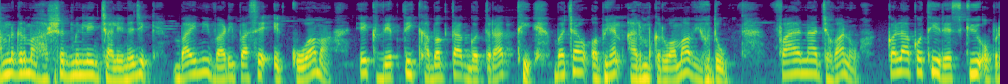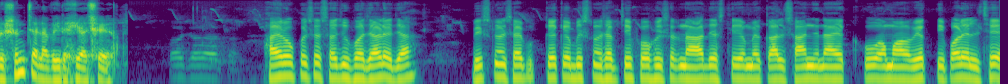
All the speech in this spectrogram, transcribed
જામનગરમાં હર્ષદ મિલની ચાલી નજીક બાઈની વાડી પાસે એક કૂવામાં એક વ્યક્તિ ખાબકતા ગતરાતથી બચાવ અભિયાન આરંભ કરવામાં આવ્યું હતું. ફાયરના જવાનો કલાકોથી રેસ્ક્યુ ઓપરેશન ચલાવી રહ્યા છે. ફાયર ઓફિસર સજુભા જાડેજા, બિશ્નોઈ સાહેબ, કે કે બિશ્નોઈ સાહેબ, ચીફ ઓફિસરના આદેશથી અમે કાલ સાંજના એક કૂવામાં વ્યક્તિ પડેલ છે,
